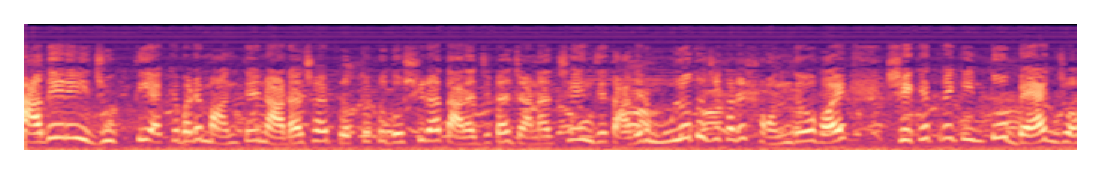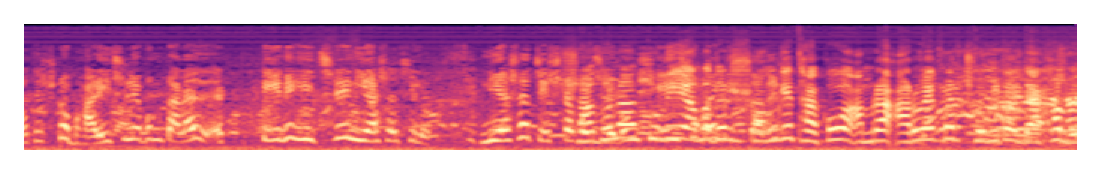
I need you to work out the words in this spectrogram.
তাদের এই যুক্তি একেবারে মানতে নারাজ হয় প্রত্যক্ষদর্শীরা তারা যেটা জানাচ্ছেন যে তাদের মূলত যেখানে সন্দেহ হয় সেক্ষেত্রে কিন্তু ব্যাগ যথেষ্ট ভারী ছিল এবং তারা টেনে হিচড়ে নিয়ে আসা ছিল নিয়ে আসার চেষ্টা করছিল তুমি আমাদের সঙ্গে থাকো আমরা আরও একবার ছবিটা দেখাবো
